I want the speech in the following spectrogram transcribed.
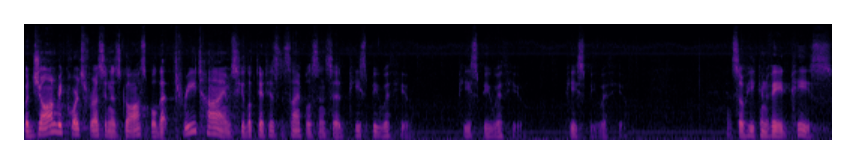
But John records for us in his gospel that three times he looked at his disciples and said, Peace be with you, peace be with you, peace be with you. And so he conveyed peace.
